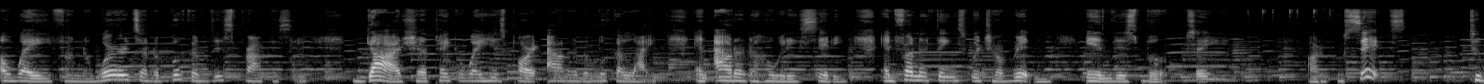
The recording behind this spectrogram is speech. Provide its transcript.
away from the words of the book of this prophecy, God shall take away his part out of the book of life and out of the holy city and from the things which are written in this book. See? Article 6. To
